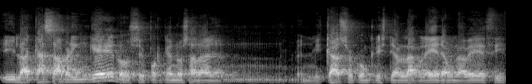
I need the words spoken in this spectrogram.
Y la casa Bringué, no sé por qué nos hará, en mi caso con Cristian Laglera una vez, y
